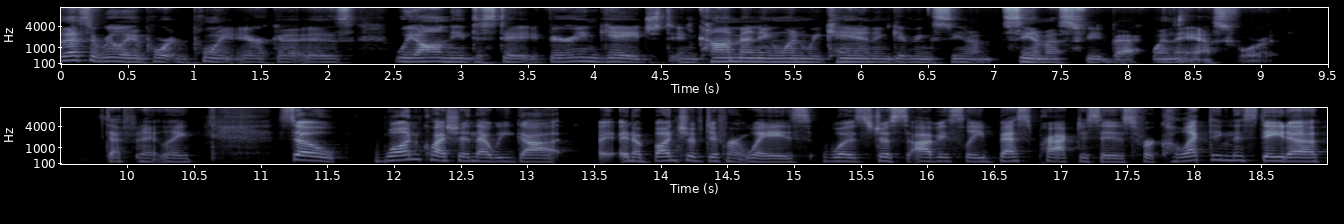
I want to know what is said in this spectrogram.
that's a really important point, Erica. Is we all need to stay very engaged in commenting when we can and giving CMS feedback when they ask for it. Definitely. So one question that we got uh, in a bunch of different ways was just obviously best practices for collecting this data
